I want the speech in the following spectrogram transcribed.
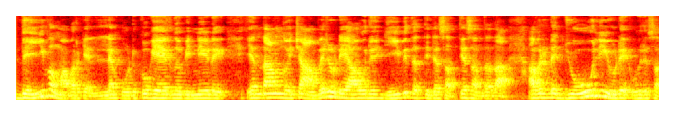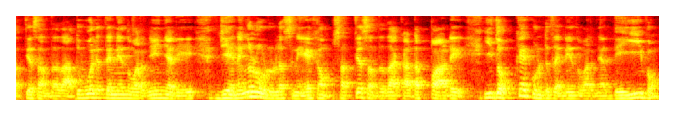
ദൈവം അവർക്കെല്ലാം കൊടുക്കുകയായിരുന്നു പിന്നീട്. എന്താണെന്ന് വെച്ചാൽ അവരുടെ ആ ഒരു ജീവിതത്തിന്റെ സത്യസന്ധത അവരുടെ ജോലിയുടെ ഒരു സത്യസന്ധത അതുപോലെ തന്നെ എന്ന് പറഞ്ഞു കഴിഞ്ഞാൽ ജനങ്ങളോടുള്ള സ്നേഹം സത്യസന്ധത കടപ്പാട് ഇതൊക്കെ കൊണ്ട് തന്നെ എന്ന് പറഞ്ഞാൽ ദൈവം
